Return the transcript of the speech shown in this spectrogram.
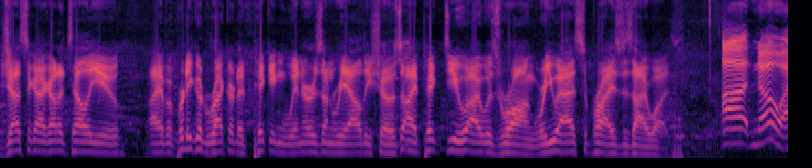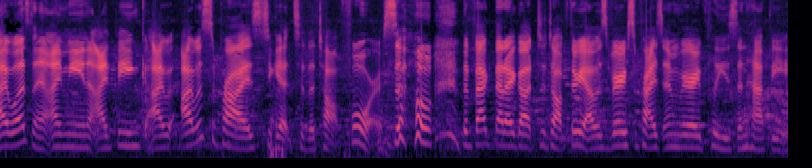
Jessica, I got to tell you, I have a pretty good record at picking winners on reality shows. I picked you, I was wrong. Were you as surprised as I was? Uh, no, I wasn't. I mean, I think I, I was surprised to get to the top four. So the fact that I got to top three, I was very surprised and very pleased and happy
